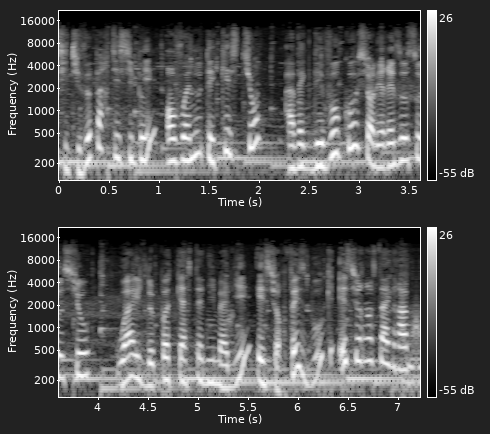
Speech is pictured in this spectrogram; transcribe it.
Si tu veux participer, envoie-nous tes questions avec des vocaux sur les réseaux sociaux Wild Podcast Animalier et sur Facebook et sur Instagram.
